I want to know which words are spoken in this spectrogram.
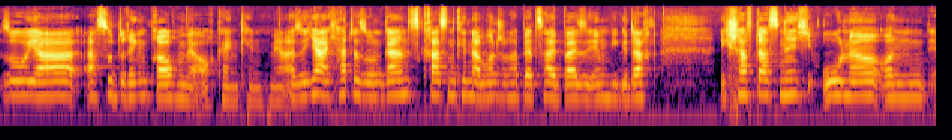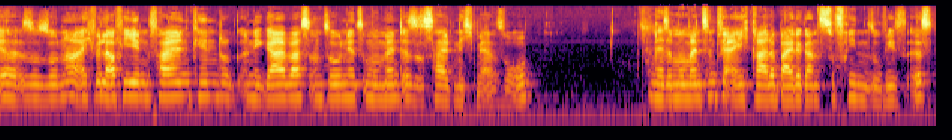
so ja, ach so dringend brauchen wir auch kein Kind mehr. Also ja, ich hatte so einen ganz krassen Kinderwunsch und habe ja zeitweise irgendwie gedacht, ich schaffe das nicht ohne und äh, so, so, ne, ich will auf jeden Fall ein Kind und, und egal was und so. Und jetzt im Moment ist es halt nicht mehr so. Also im Moment sind wir eigentlich gerade beide ganz zufrieden, so wie es ist.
